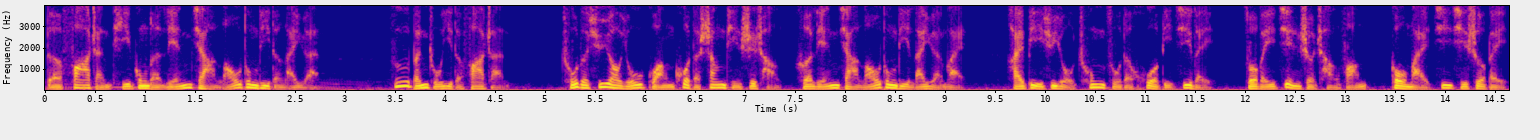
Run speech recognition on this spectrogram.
的发展提供了廉价劳动力的来源。资本主义的发展，除了需要有广阔的商品市场和廉价劳动力来源外，还必须有充足的货币积累，作为建设厂房、购买机器设备、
